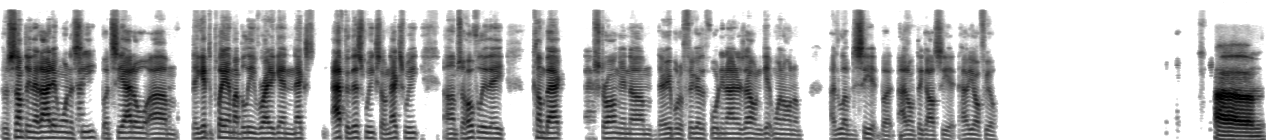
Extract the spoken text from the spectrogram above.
it was something that I didn't want to see, but Seattle um, they get to play him, I believe, right again next after this week, so next week. Um, so hopefully they come back strong and um, they're able to figure the 49ers out and get one on them. I'd love to see it, but I don't think I'll see it. How y'all feel? Um,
